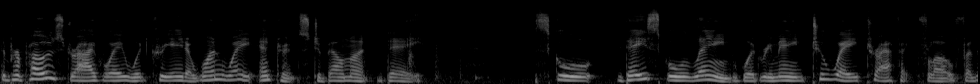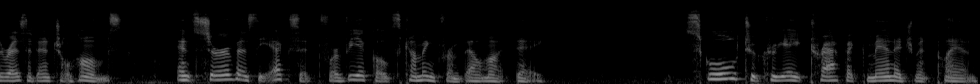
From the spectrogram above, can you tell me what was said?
The proposed driveway would create a one way entrance to Belmont Day. School Day School Lane would remain two way traffic flow for the residential homes and serve as the exit for vehicles coming from Belmont Day. School to create traffic management plan.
